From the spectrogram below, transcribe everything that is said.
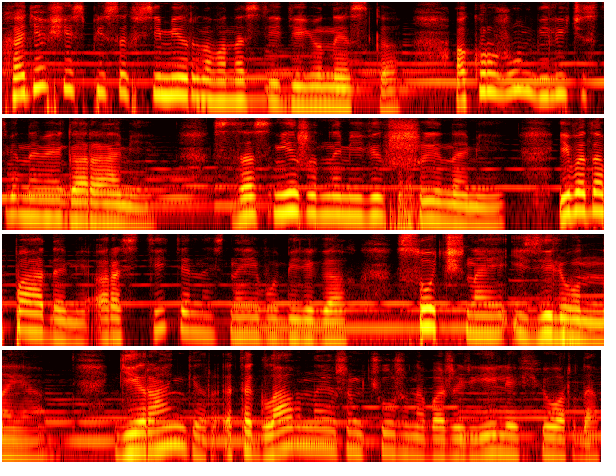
Ходящий список всемирного наследия ЮНЕСКО окружен величественными горами, с заснеженными вершинами и водопадами, растительность на его берегах сочная и зеленая. Герангер – это главная жемчужина в ожерелье фьордов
